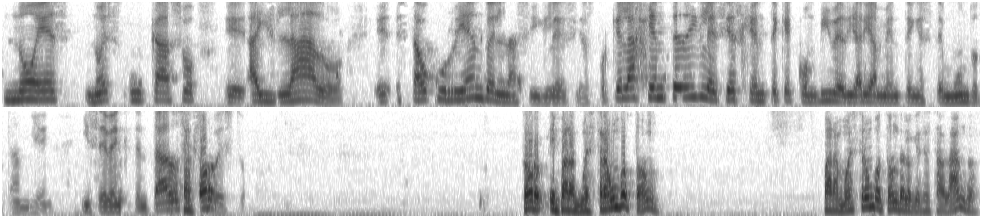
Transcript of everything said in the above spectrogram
no es, no es un caso eh, aislado. Eh, está ocurriendo en las iglesias, porque la gente de iglesia es gente que convive diariamente en este mundo también y se ven tentados, expuestos. Y para muestra un botón, para muestra un botón de lo que se está hablando.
